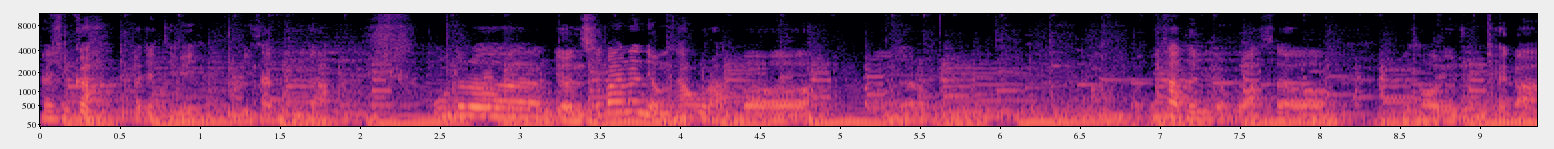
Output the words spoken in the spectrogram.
안녕하십니까. 화제TV 인사드립니다. 오늘은 연습하는 영상으로 한번 어, 여러분 한번 인사드리려고 왔어요. 그래서 요즘 제가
